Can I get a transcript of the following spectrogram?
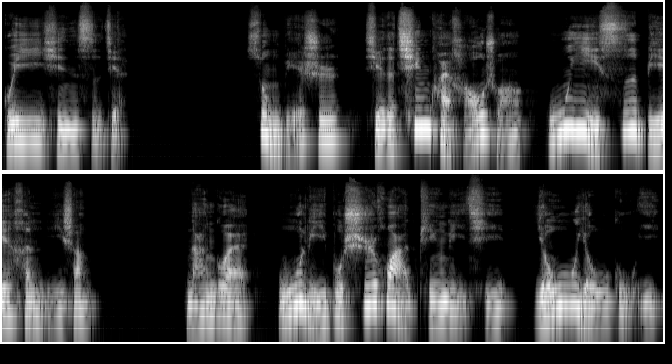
归心似箭。送别诗写得轻快豪爽，无一丝别恨离伤。难怪无礼不诗画评李琦犹有古意。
